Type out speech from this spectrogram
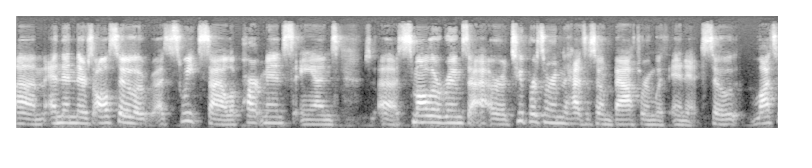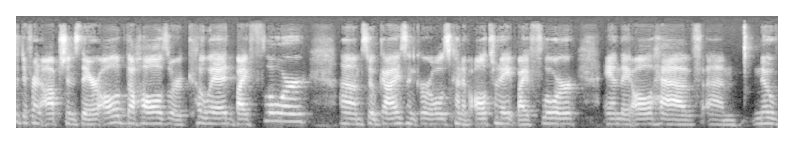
Um, and then there's also a, a suite style apartments and uh, smaller rooms that, or a two person room that has its own bathroom within it. So lots of different options there. All of the halls are co ed by floor. Um, so guys and girls kind of alternate by floor, and they all have um, no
